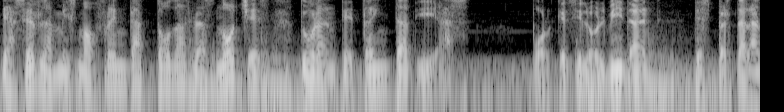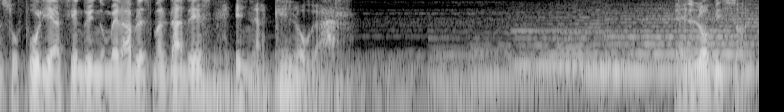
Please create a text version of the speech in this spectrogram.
de hacer la misma ofrenda todas las noches durante 30 días, porque si lo olvidan, despertarán su furia haciendo innumerables maldades en aquel hogar. El lobizón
